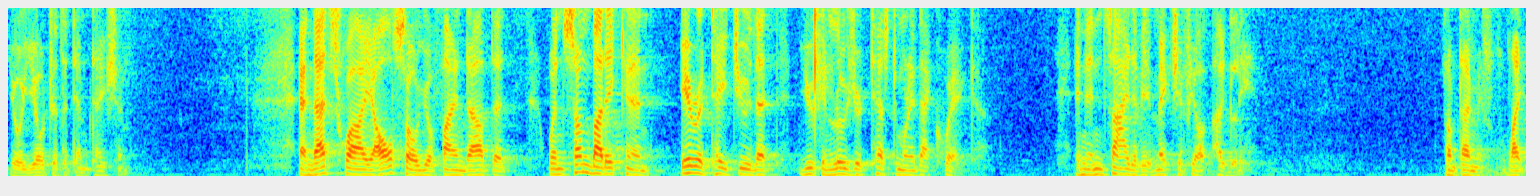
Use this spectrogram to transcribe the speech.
You'll yield to the temptation. And that's why also you'll find out that when somebody can irritate you, that you can lose your testimony that quick and inside of it, it makes you feel ugly. Sometimes it's like,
